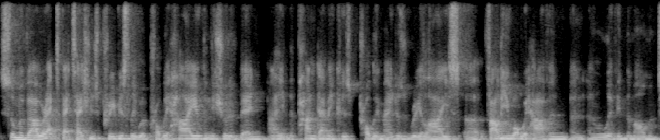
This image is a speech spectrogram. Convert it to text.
some of our expectations previously were probably higher than they should have been. I think the pandemic has probably made us realize, uh, value what we have and, and, and live in the moment.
